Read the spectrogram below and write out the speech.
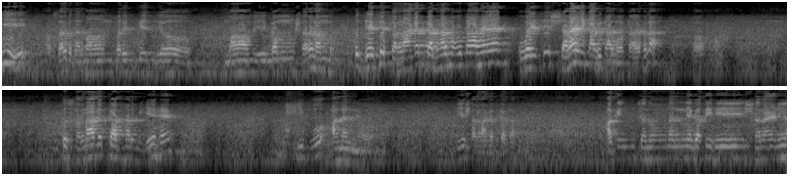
ये सर्वधर्मान परित्यज्य माम एकम शरणम तो जैसे शरणागत का धर्म होता है, वैसे शरण का भी धर्म होता है बोला तो शरणागत का धर्म ये है कि वो अनन्य हो। ये शरणागत का था अकिंचनोन्य गति शरण्य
